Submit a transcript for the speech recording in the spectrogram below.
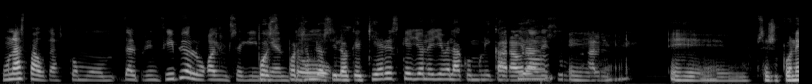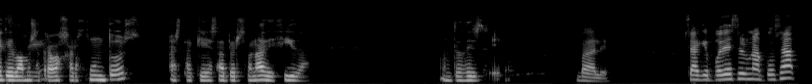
unas pautas como del principio, luego hay un seguimiento. Pues, por ejemplo, si lo que quieres es que yo le lleve la comunicación, eh, eh, se supone que vamos a trabajar juntos hasta que esa persona decida. Entonces. Vale. O sea, que puede ser una cosa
